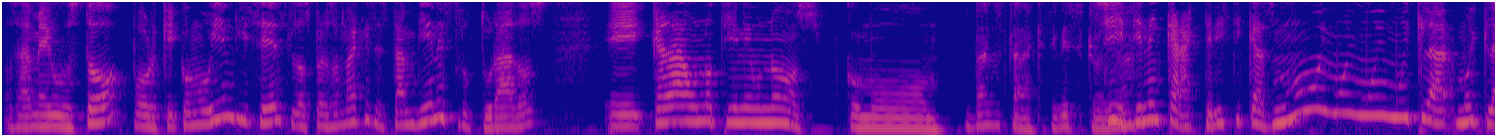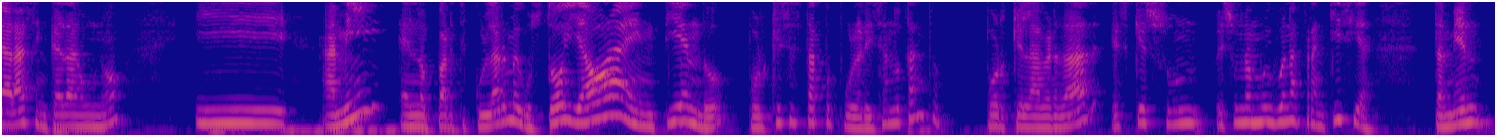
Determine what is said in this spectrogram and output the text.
O sea, me gustó porque, como bien dices, los personajes están bien estructurados. eh, cada uno tiene unos como característicos. Sí, ¿no? tienen características muy, muy, muy, muy, clar- muy claras en cada uno. Y a mí, en lo particular, me gustó y ahora entiendo por qué se está popularizando tanto. Porque la verdad es que es, un, es una muy buena franquicia. También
